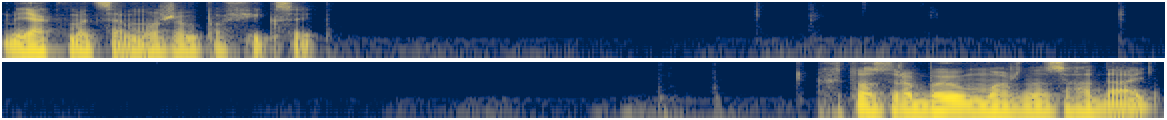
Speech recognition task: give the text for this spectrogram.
як ми це можемо пофіксити? Хто зробив, можна згадати.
